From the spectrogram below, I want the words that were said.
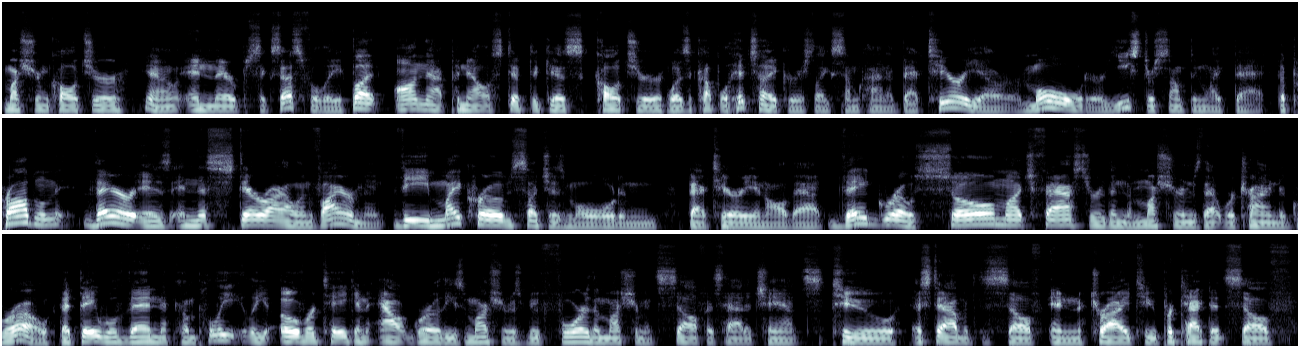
mushroom culture, you know, in there successfully, but on that Panellus stipticus culture was a couple hitchhikers like some kind of bacteria or mold or yeast or something like that. The problem there is in this sterile environment, the microbes such as mold and bacteria and all that, they grow so much faster than the mushrooms that we're trying to grow that they will then completely overtake and outgrow these mushrooms before the mushroom itself has had a chance to establish itself and try to protect itself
